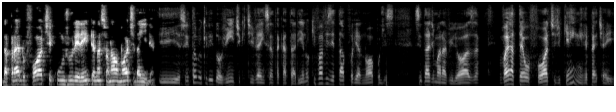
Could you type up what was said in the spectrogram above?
da Praia do Forte com o Jurerê Internacional Norte da ilha. Isso. Então, meu querido ouvinte que estiver em Santa Catarina ou que vá visitar Florianópolis, cidade maravilhosa, vai até o forte de quem? Repete aí.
